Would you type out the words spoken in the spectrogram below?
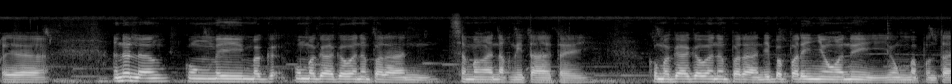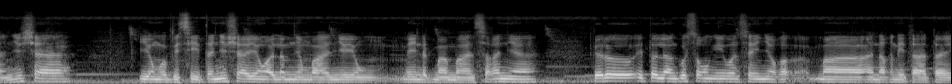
kaya ano lang, kung may mag, kung magagawa ng paraan sa mga anak ni tatay, kung magagawa ng paraan, iba pa rin yung ano eh, yung mapuntahan niyo siya, yung mabisita niyo siya, yung alam niyang mahal niyo, yung may nagmamahal sa kanya. Pero ito lang, gusto kong iwan sa inyo, mga anak ni tatay.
